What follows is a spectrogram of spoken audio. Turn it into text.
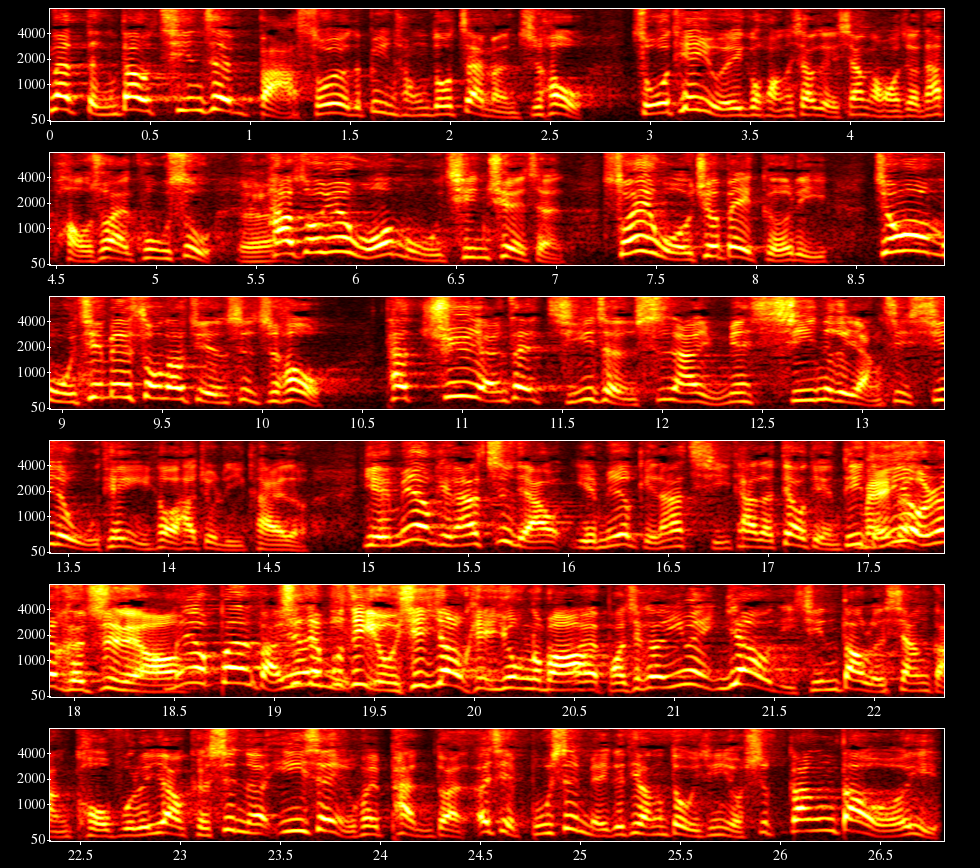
那等到轻症把所有的病床都占满之后，昨天有一个黄小姐，香港黄小姐，她跑出来哭诉，她说：“因为我母亲确诊，所以我就被隔离。结果母亲被送到急诊室之后，她居然在急诊室啊里面吸那个氧气，吸了五天以后，他就离开了。”也没有给他治疗，也没有给他其他的吊点滴，没有任何治疗，没有办法。现在不是有些药可以用了吗？哎，宝杰哥，因为药已经到了香港，口服的药，可是呢，医生也会判断，而且不是每个地方都已经有，是刚到而已。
